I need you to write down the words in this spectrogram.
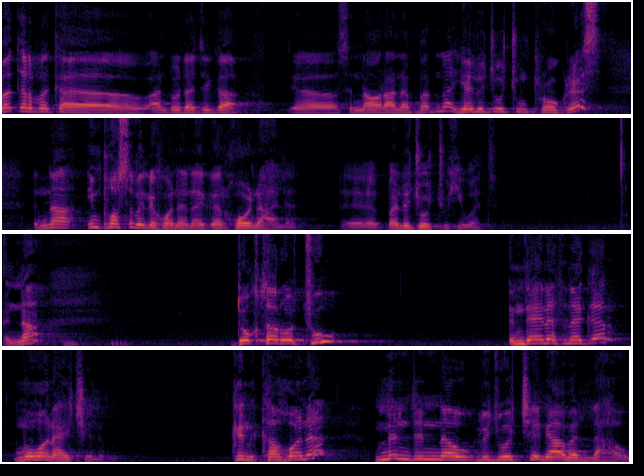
በቅርብ ከአንድ ወዳጅ ጋር ስናወራ ነበርና የልጆቹን progress እና impossible የሆነ ነገር ሆነ አለ በልጆቹ ህይወት እና ዶክተሮቹ እንዲህ አይነት ነገር መሆን አይችልም፣ ግን ከሆነ ምንድን ነው ልጆችን ያበላኸው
